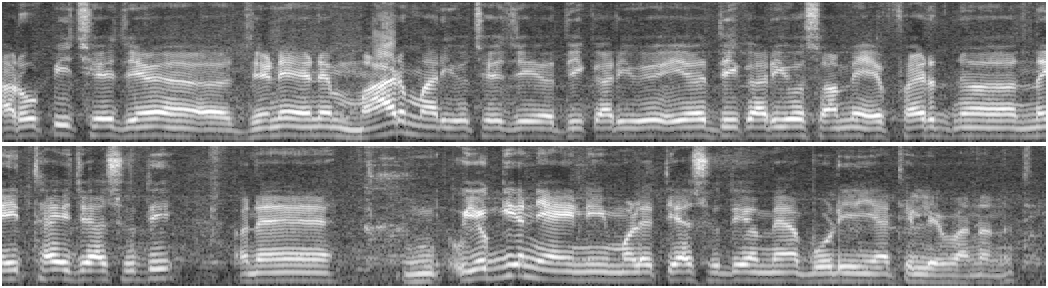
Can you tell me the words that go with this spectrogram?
આરોપી છે જે, જેણે એને માર માર્યો છે જે અધિકારીઓ, એ અધિકારીઓ સામે એફઆઈઆર નહીં થાય જ્યાં સુધી અને યોગ્ય ન્યાય નહીં મળે ત્યાં સુધી અમે આ બોડી અહીંયાથી લેવાના નથી.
